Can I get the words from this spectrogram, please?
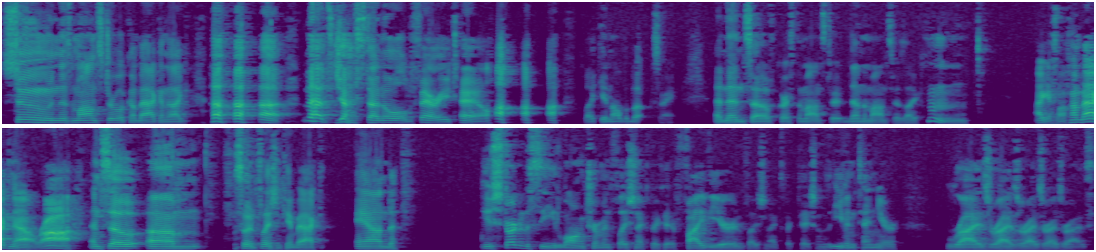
soon. This monster will come back, and they're like, ha ha ha, that's just an old fairy tale, ha ha ha, like in all the books, right? And then so of course the monster then the monster's like, hmm, I guess I'll come back now. Rah. And so um, so inflation came back and you started to see long-term inflation expectations, five-year inflation expectations, even 10-year rise, rise, rise, rise, rise.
